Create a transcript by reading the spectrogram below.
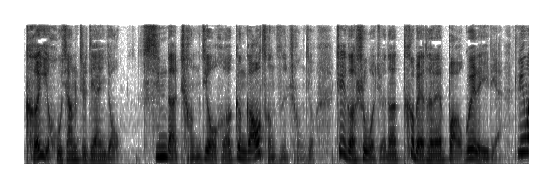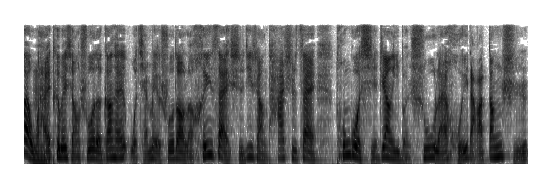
可以互相之间有。新的成就和更高层次的成就，这个是我觉得特别特别宝贵的一点。另外，我还特别想说的，刚才我前面也说到了，黑塞实际上他是在通过写这样一本书来回答当时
